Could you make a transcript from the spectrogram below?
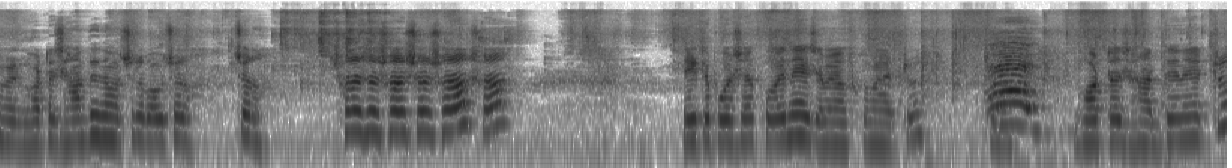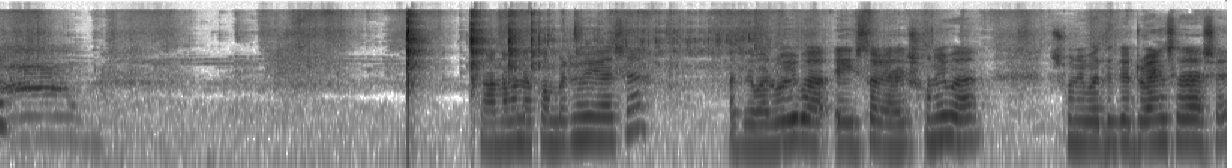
এবার ঘরটা দিয়ে দেবো। চলো বাবু, চলো চলো। সরো সরো সরো সরো সরো সরো। এইটা পয়সা করে নিয়েছি আমি অফ ক্যামেরা একটু। ঘরটা ঝাঁট দিয়ে নিই একটু। রান্না বান্না কমপ্লিট হয়ে গেছে। আজকে আবার রবিবার, এই সরি আজকে শনিবার। শনিবার দিকে ড্রয়িং স্যার আসে।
